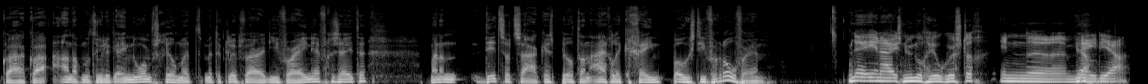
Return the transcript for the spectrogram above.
qua, qua aandacht natuurlijk een enorm verschil met, met de clubs waar hij voorheen heeft gezeten. Maar dan dit soort zaken speelt dan eigenlijk geen positieve rol voor hem. Nee, en hij is nu nog heel rustig in media. Ja.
